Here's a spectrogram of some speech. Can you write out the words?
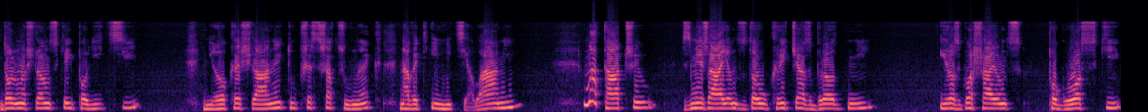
dolnośląskiej policji, nieokreślany tu przez szacunek nawet inicjałami, mataczył, zmierzając do ukrycia zbrodni i rozgłaszając pogłoski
